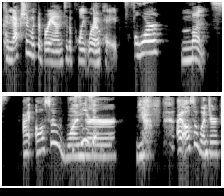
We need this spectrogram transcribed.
connection with the brand to the point where yep. I'm paid. Four months. I also wonder. Yeah. I also wonder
